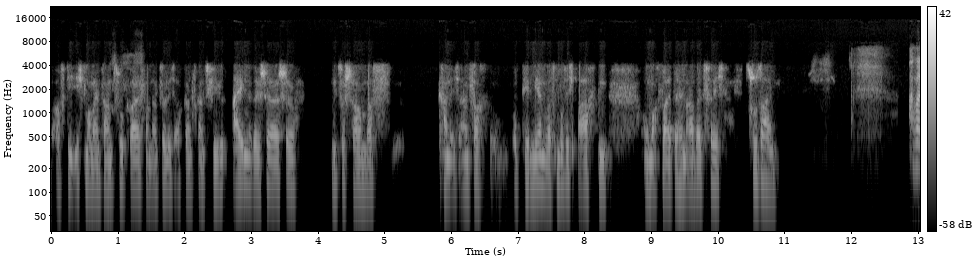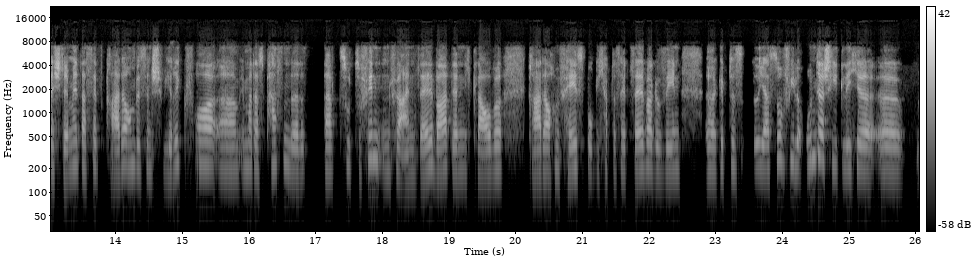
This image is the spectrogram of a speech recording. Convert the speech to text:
auf die ich momentan zugreife und natürlich auch ganz, ganz viel Eigenrecherche, um zu schauen, was kann ich einfach optimieren, was muss ich beachten, um auch weiterhin arbeitsfähig zu sein. Aber ich stelle mir das jetzt gerade auch ein bisschen schwierig vor, äh, immer das Passende dazu zu finden für einen selber, denn ich glaube, gerade auch im Facebook, ich habe das jetzt selber gesehen, äh, gibt es ja so viele unterschiedliche äh,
